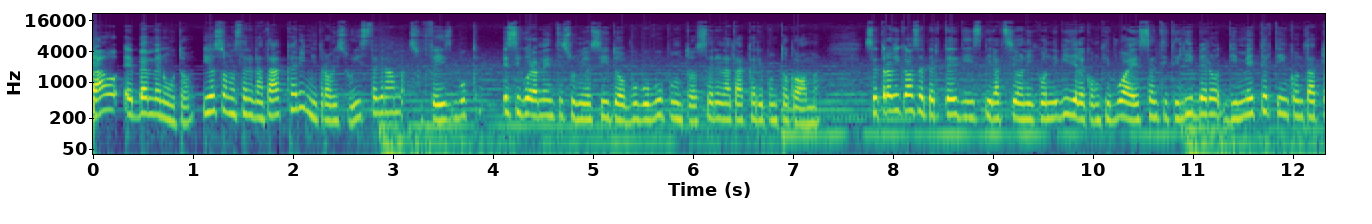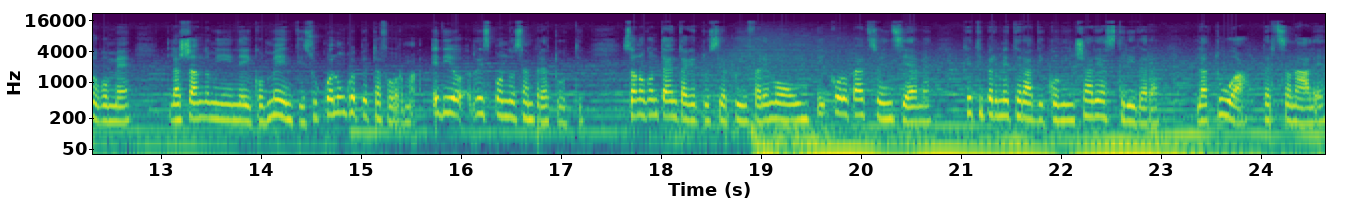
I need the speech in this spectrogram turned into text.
Ciao e benvenuto, io sono Serena Taccari, mi trovi su Instagram, su Facebook e sicuramente sul mio sito www.serenataccari.com. Se trovi cose per te di ispirazioni, condividile con chi vuoi e sentiti libero di metterti in contatto con me, lasciandomi nei commenti su qualunque piattaforma ed io rispondo sempre a tutti. Sono contenta che tu sia qui, faremo un piccolo pezzo insieme che ti permetterà di cominciare a scrivere la tua personale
